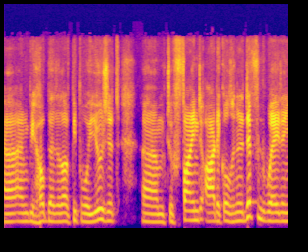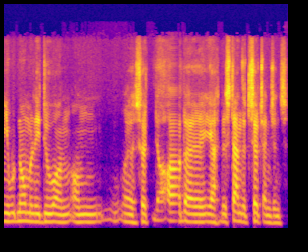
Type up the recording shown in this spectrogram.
uh, and we hope that a lot of people will use it um, to find articles in a different way than you would normally do on on certain other yeah the standard search engines.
